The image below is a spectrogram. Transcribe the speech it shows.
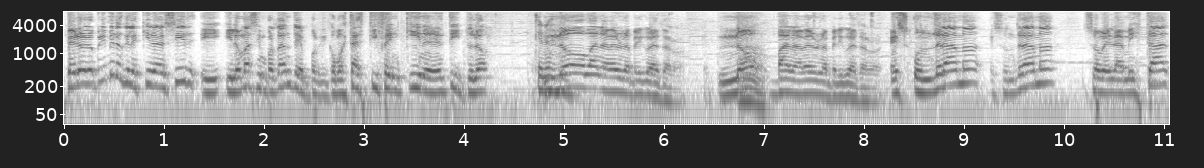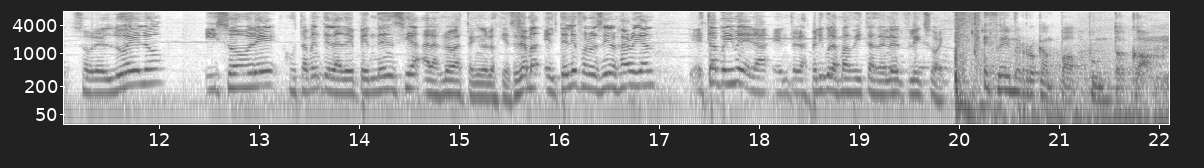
Pero lo primero que les quiero decir, y, y lo más importante, porque como está Stephen King en el título, no van a ver una película de terror. No Ah. van a ver una película de terror. Es un drama, es un drama sobre la amistad, sobre el duelo y sobre justamente la dependencia a las nuevas tecnologías. Se llama El teléfono del señor Harrigan. Está primera entre las películas más vistas de Netflix hoy. fmrockandpop.com.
